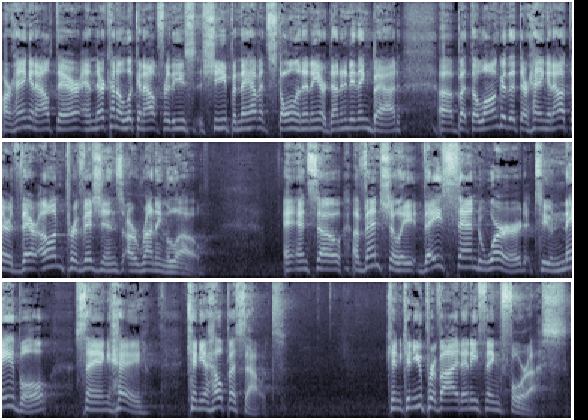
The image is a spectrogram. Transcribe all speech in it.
are hanging out there and they're kind of looking out for these sheep and they haven't stolen any or done anything bad. Uh, but the longer that they're hanging out there, their own provisions are running low. And, and so eventually they send word to Nabal saying, Hey, can you help us out? Can, can you provide anything for us?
